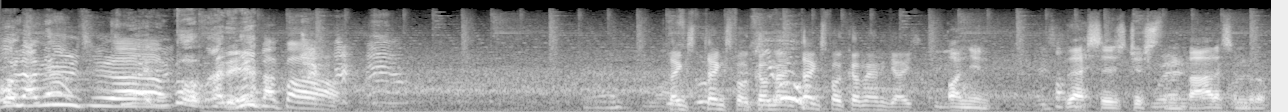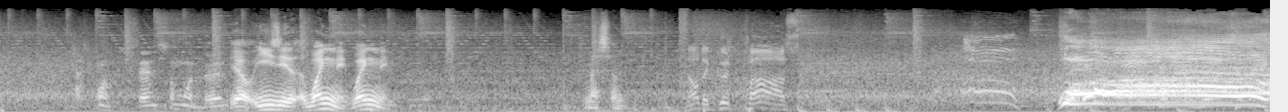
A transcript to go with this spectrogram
On l'a vu, celui-là Oui, papa Thanks, thanks for coming, thanks for coming, guys. Onion. This is just embarrassing, bro. On, send someone down. Yo, easy. Wing me, wing me. Miss him. Not a good pass. Oh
